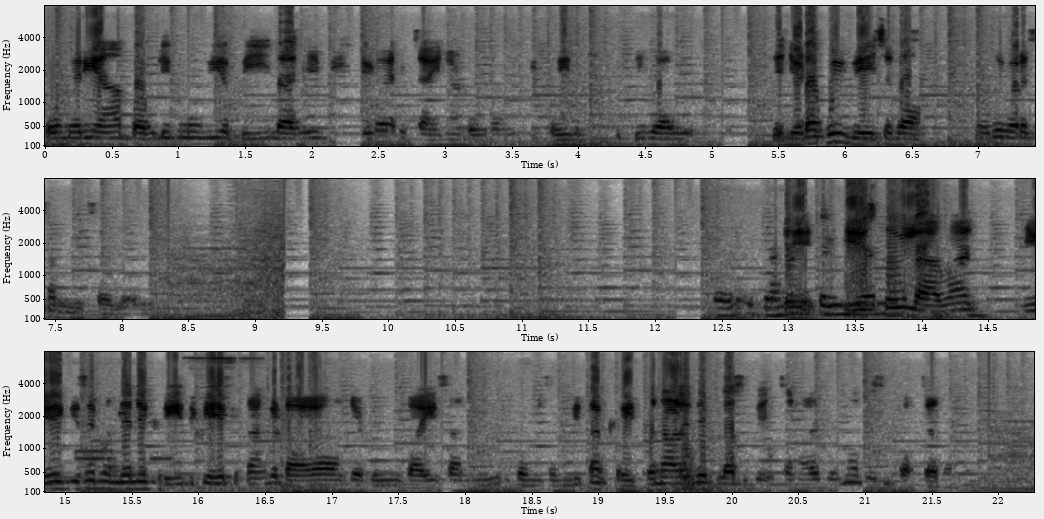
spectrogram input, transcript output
ਤੋਂ ਮੇਰੀ ਆਮ ਪਬਲਿਕ ਨੂੰ ਵੀ ਅਪੀਲ ਆ ਇਹ ਵੀ ਜਿਹੜਾ ਇਹ ਚਾਈਨਾ ਡੋਰ ਆ ਦੀ ਖਰੀਦ ਕੀਤੀ ਜਾਵੇ ਤੇ ਜਿਹੜਾ ਕੋਈ ਵੇਚਦਾ, ਉਹਦੇ ਬਾਰੇ ਸਾਨੂੰ ਦੱਸਿਆ ਜਾਵੇ। ਇਸ ਤੋਂ ਇਲਾਵਾ ਜੇ ਕਿਸੇ ਬੰਦੇ ਨੇ ਖਰੀਦ ਕੇ ਇਹ ਪਤੰਗ ਡਾਇਆ ਜਾਂ ਡੋਰ ਡਾਈ ਸਾਨੂੰ ਕਮੀ ਸੰਗੀ ਤਾਂ ਖਰੀਦਣ ਵਾਲੇ ਦੇ ਪਲੱਸ ਵੇਚਣ ਵਾਲੇ ਦੋਨਾਂ ਤੋਂ ਪਰਚਾ ਦਾਂਗੇ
